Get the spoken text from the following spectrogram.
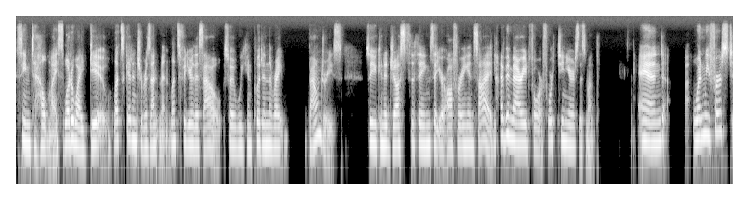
seem to help myself. What do I do? Let's get into resentment. Let's figure this out so we can put in the right boundaries so you can adjust the things that you're offering inside. I've been married for 14 years this month. And uh, when we first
